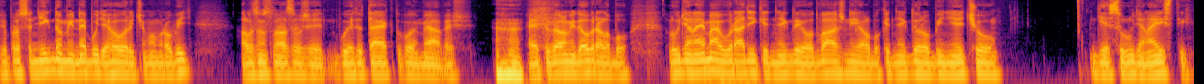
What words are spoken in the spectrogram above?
že proste nikto mi nebude hovoriť, čo mám robiť, ale som si nastavil, že bude to tak, ako to poviem ja, vieš. Aha. A je to veľmi dobré, lebo ľudia nemajú radi, keď niekto je odvážny, alebo keď niekto robí niečo, kde sú ľudia neistí,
